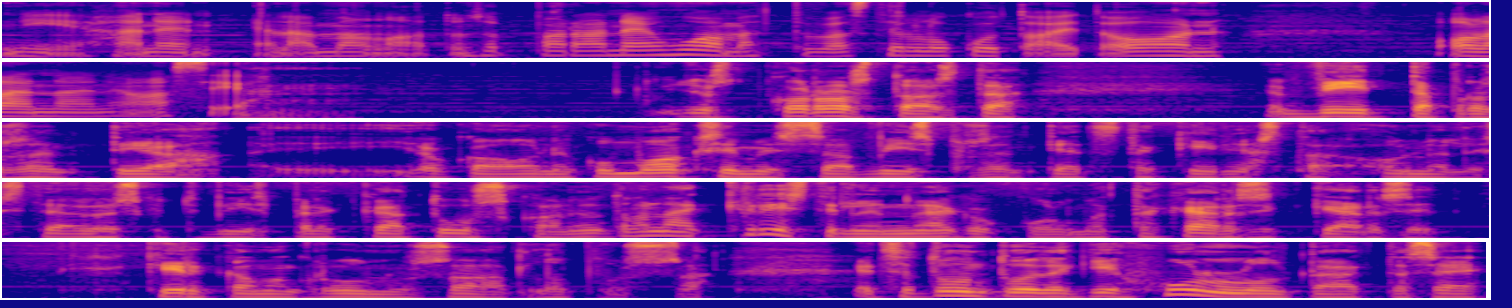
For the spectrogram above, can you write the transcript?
niin hänen elämänlaatunsa paranee huomattavasti. Lukutaito on olennainen asia. Mm. Jos korostaa sitä 5 prosenttia, joka on niin kuin maksimissaan 5 prosenttia tästä kirjasta onnellista ja 95 pelkkää tuskaa, niin on näin kristillinen näkökulma, että kärsi kärsit, kirkkaamman kruunun saat lopussa. Että se tuntuu jotenkin hullulta, että se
